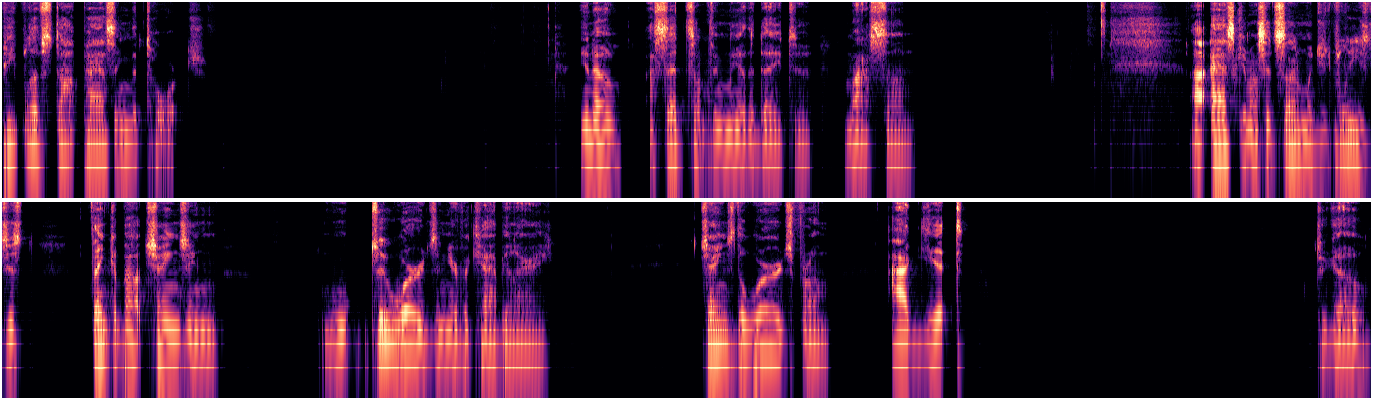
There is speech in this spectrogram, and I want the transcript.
People have stopped passing the torch. You know, I said something the other day to my son. I asked him, I said, son, would you please just think about changing two words in your vocabulary? Change the words from I get to go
